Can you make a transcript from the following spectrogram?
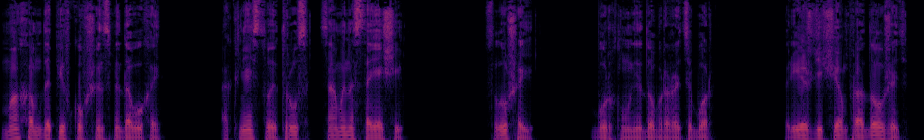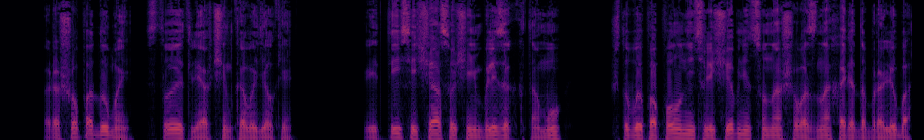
махом допив кувшин с медовухой. «А князь твой трус, самый настоящий». «Слушай», — буркнул недобро Ратибор. «Прежде чем продолжить, хорошо подумай, стоит ли овчинка выделки. Ведь ты сейчас очень близок к тому, чтобы пополнить лечебницу нашего знахаря Добролюба.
